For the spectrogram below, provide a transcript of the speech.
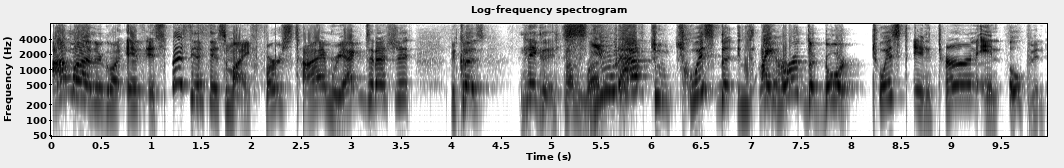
i'm either going if especially if it's my first time reacting to that shit because nigga you'd have to twist the i heard the door twist and turn and open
